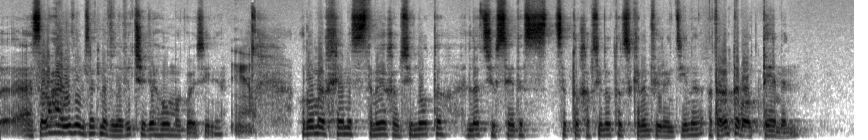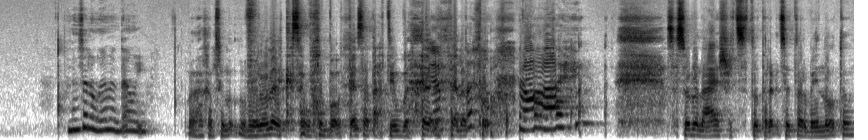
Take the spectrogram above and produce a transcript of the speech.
آه، صراحة يوفي من ساعة ما فلاهوفيتش جه هم كويسين يعني. Yeah. روما الخامس 58 نقطة لاتسيو السادس 56 نقطة بس كلام فيورنتينا. أتلانتا بقوا الثامن. نزلوا جامد قوي 51 نقطة. فيرونا اللي كسبهم بقوا التاسع تحتيهم بثلاث نقط. ساسولو العاشر 46 نقطة.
